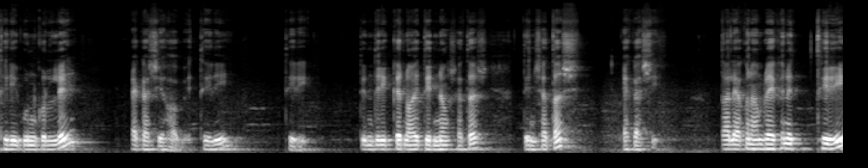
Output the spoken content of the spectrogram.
থ্রি গুণ করলে একাশি হবে। থ্রি থ্রি তিন তিরিককে নয়, তিন নং সাতাশ, তিন সাতাশ, একাশি। তাহলে এখন আমরা এখানে থ্রি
